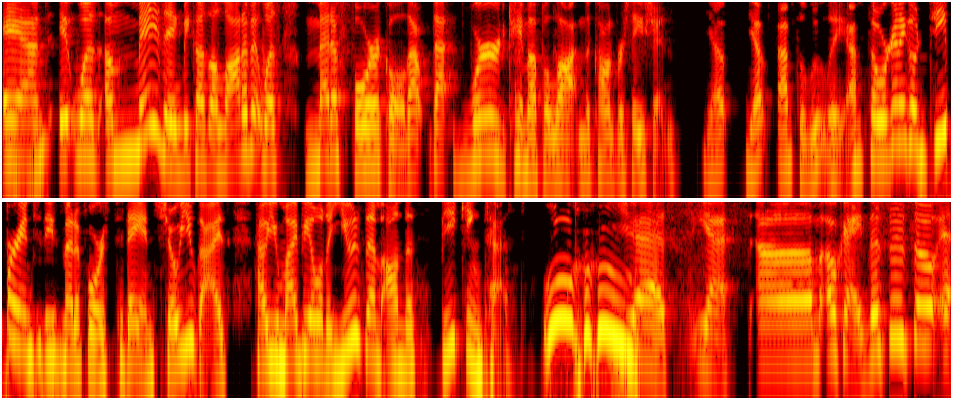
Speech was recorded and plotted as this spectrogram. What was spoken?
And it was amazing because a lot of it was metaphorical. That, that word came up a lot in the conversation. Yep, yep, absolutely. Um, so we're going to go deeper into these metaphors today and show you guys how you might be able to use them on the speaking test. Woo! Yes, yes. Um, okay. This is so uh,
